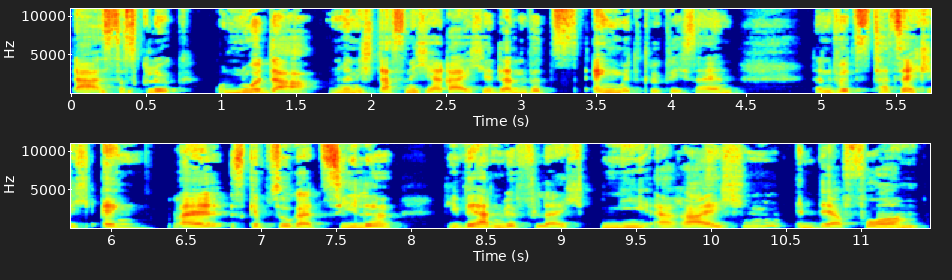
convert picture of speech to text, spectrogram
da ist das Glück und nur da. Und wenn ich das nicht erreiche, dann wird's eng mit glücklich sein. Dann wird's tatsächlich eng, weil es gibt sogar Ziele, die werden wir vielleicht nie erreichen in der Form,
